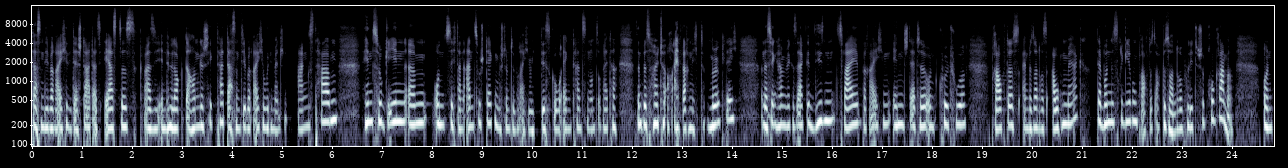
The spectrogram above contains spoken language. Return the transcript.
das sind die Bereiche, die der Staat als erstes quasi in den Lockdown geschickt hat. Das sind die Bereiche, wo die Menschen Angst haben, hinzugehen ähm, und sich dann anzustecken. Bestimmte Bereiche wie Disco, Engtanzen und so weiter sind bis heute auch einfach nicht möglich. Und deswegen haben wir gesagt, in diesen zwei Bereichen, Innenstädte und Kultur, braucht es ein besonderes Augenmerk der Bundesregierung, braucht es auch besondere politische Programme. Und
